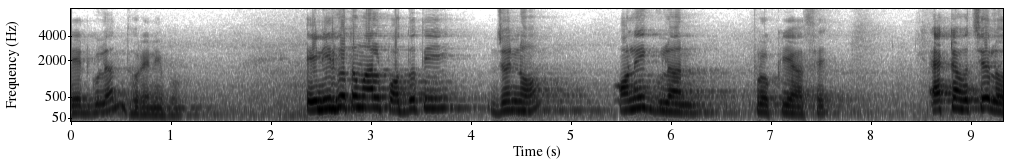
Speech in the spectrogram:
রেটগুলান ধরে নেব। এই নির্গত মাল পদ্ধতি জন্য অনেকগুলান প্রক্রিয়া আছে। একটা হচ্ছে হলো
